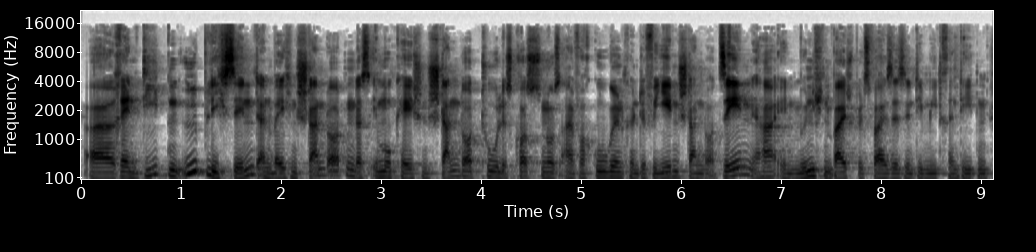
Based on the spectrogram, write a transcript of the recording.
äh, Renditen üblich sind, an welchen Standorten. Das Immocation Standort Tool ist kostenlos, einfach googeln, könnt ihr für jeden Standort sehen. Ja, in München beispielsweise sind die Mietrenditen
